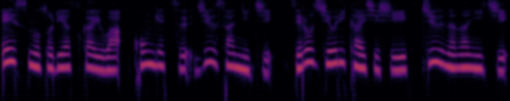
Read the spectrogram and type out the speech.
エースの取り扱いは今月13日0時より開始し、17日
